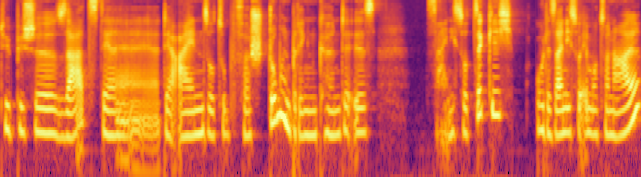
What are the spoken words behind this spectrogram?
typische Satz, der, der einen so zu Verstummen bringen könnte, ist, sei nicht so zickig oder sei nicht so emotional.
